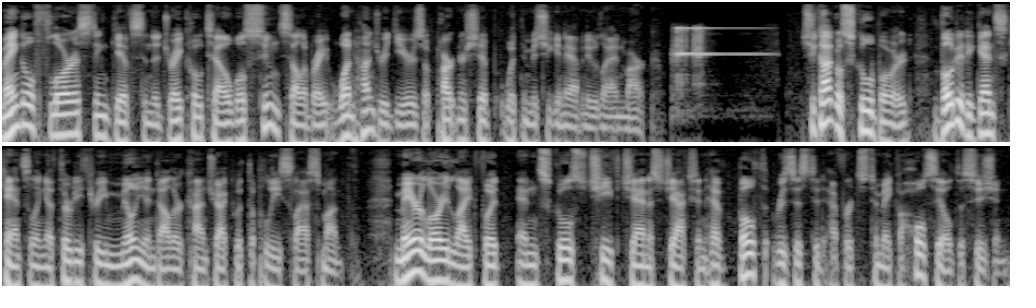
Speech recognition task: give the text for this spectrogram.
Mangel Florists and Gifts in the Drake Hotel will soon celebrate 100 years of partnership with the Michigan Avenue landmark. Chicago School Board voted against canceling a $33 million contract with the police last month. Mayor Lori Lightfoot and school's chief Janice Jackson have both resisted efforts to make a wholesale decision,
